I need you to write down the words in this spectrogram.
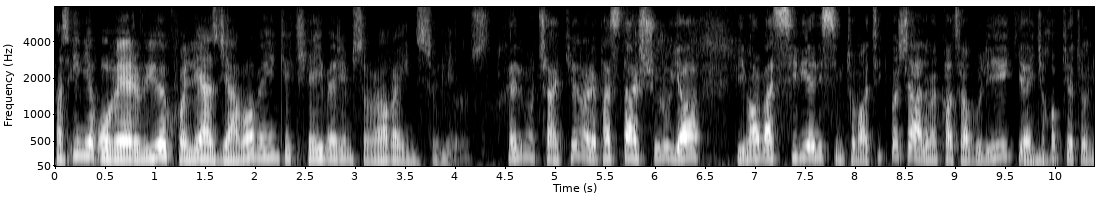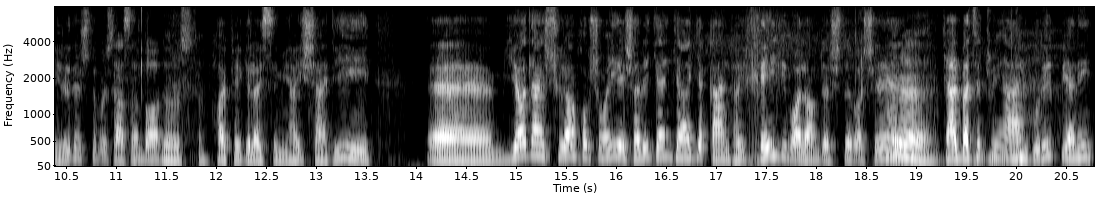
پس این یه اوورویو کلی از جواب این که کی بریم سراغ اینسولین. خیلی متشکرم. آره پس در شروع یا بیمار باید severely symptomatic باشه علامه کاتابولیک یا اینکه خب کتونوری داشته باشه. اصلا با hyperglycemia ی های شدید. یا در شورم خب شما یه اشاره کردین که اگه قندهای خیلی بالام داشته باشه آره. که البته تو این الگوریتم یعنی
